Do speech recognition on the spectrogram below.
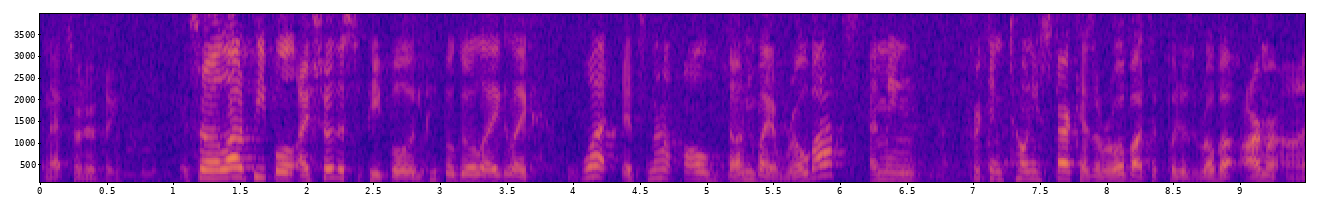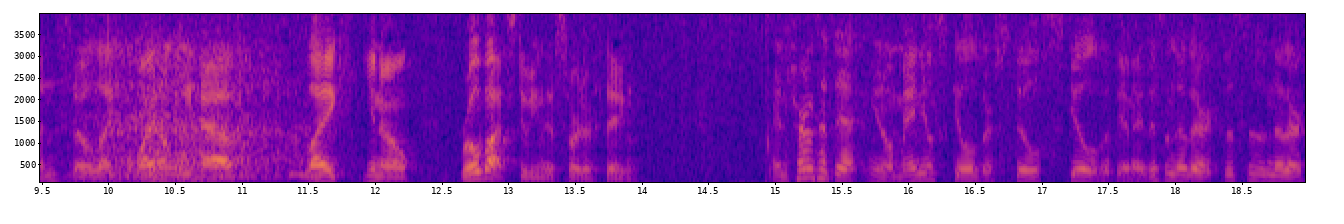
and that sort of thing. And so a lot of people, I show this to people and people go like, like, what? It's not all done by robots? I mean, freaking Tony Stark has a robot to put his robot armor on. So like, why don't we have like you know robots doing this sort of thing? And it turns out that you know manual skills are still skills at the end. This is another this is another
